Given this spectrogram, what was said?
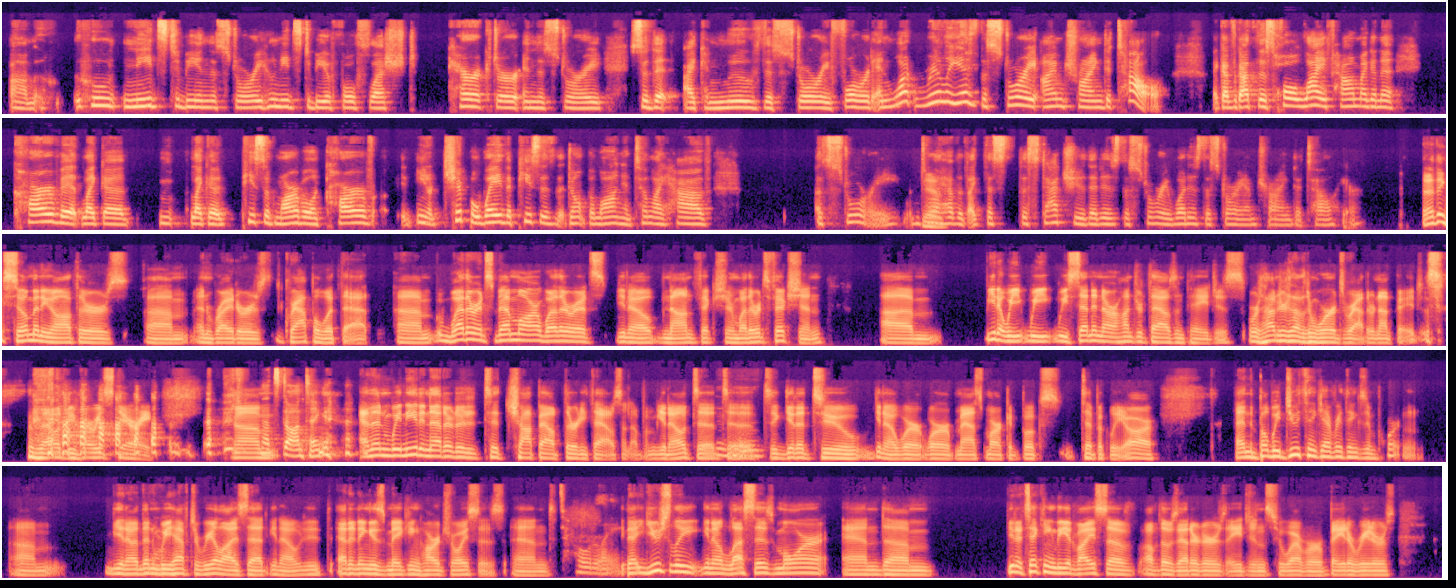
um, who needs to be in the story, who needs to be a full fleshed character in the story so that I can move the story forward. And what really is the story I'm trying to tell? Like I've got this whole life. How am I going to carve it like a like a piece of marble and carve you know chip away the pieces that don't belong until i have a story until yeah. i have like this the statue that is the story. What is the story i'm trying to tell here? And i think so many authors um, and writers grapple with that. Um, whether it's memoir whether it's you know nonfiction whether it's fiction um, you know we we we send in our 100000 pages or 100000 words rather not pages that would be very scary. Um, That's daunting. and then we need an editor to chop out thirty thousand of them, you know, to mm-hmm. to to get it to you know where where mass market books typically are. and but we do think everything's important. Um, you know, then Yeah. we have to realize that you know it- editing is making hard choices, and Totally. you know, usually you know less is more, and um, you know, taking the advice of of those editors, agents, whoever, beta readers,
